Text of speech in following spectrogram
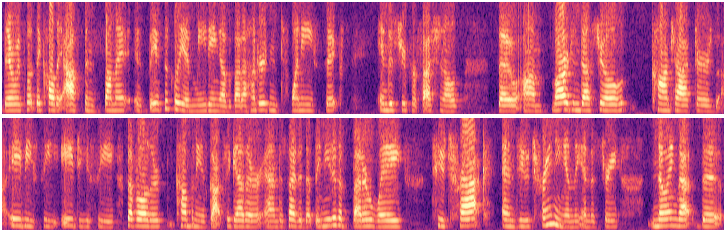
There was what they call the Aspen Summit. is basically a meeting of about 126 industry professionals. So um, large industrial contractors, ABC, AGC, several other companies got together and decided that they needed a better way to track and do training in the industry, knowing that the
